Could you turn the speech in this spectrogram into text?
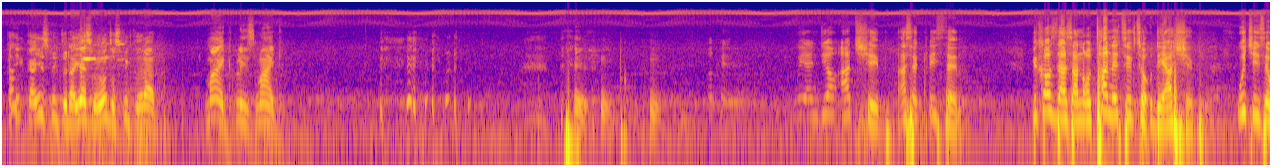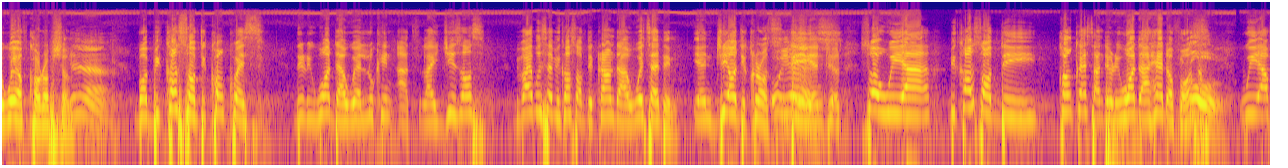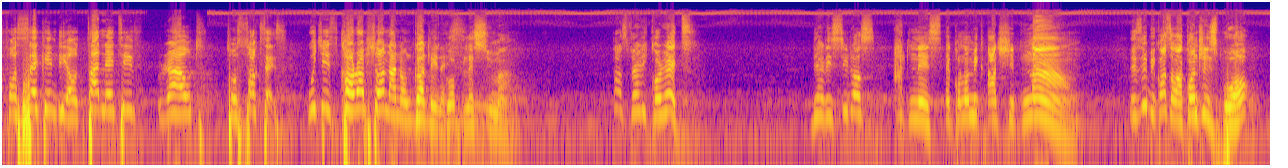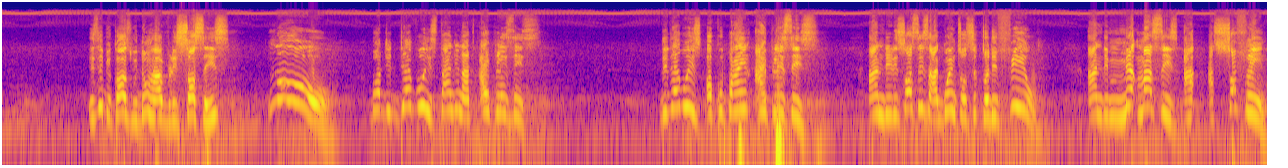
Can you, can you speak to that? Yes, we want to speak to that. Mike, please, Mike. Okay. We endure hardship as a Christian because there's an alternative to the hardship, which is a way of corruption. Yeah. But because of the conquest, the reward that we're looking at, like Jesus, the Bible said, because of the crown that awaited him, he endured the cross. Oh, They yes. endured. So we are, because of the conquest and the reward ahead of us, goal. we are forsaking the alternative route to success, which is corruption and ungodliness. God bless you, man. That's very correct. There is serious hardness, economic hardship now? Is it because our country is poor? Is it because we don't have resources? No. But the devil is standing at high places. The devil is occupying high places. And the resources are going to, to the field. And the ma- masses are, are suffering.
